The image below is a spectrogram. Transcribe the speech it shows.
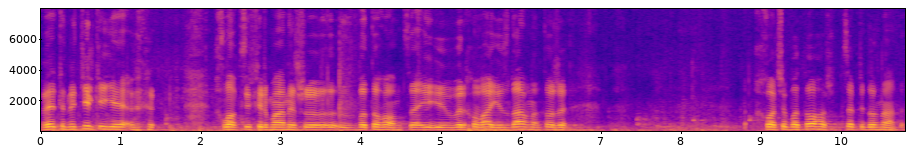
Видите, не тільки є хлопці фірмани, що з батогом, це і верхова їзда, вона теж хоче батога, щоб це підогнати.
